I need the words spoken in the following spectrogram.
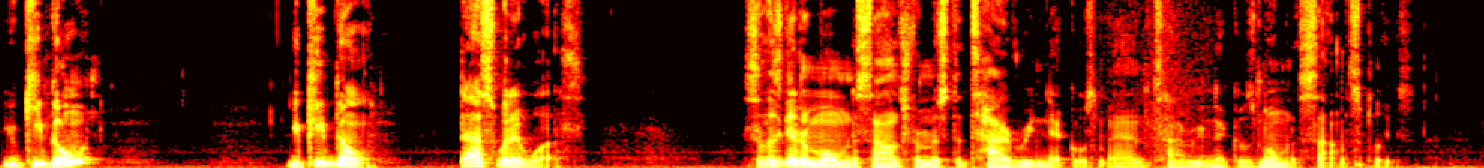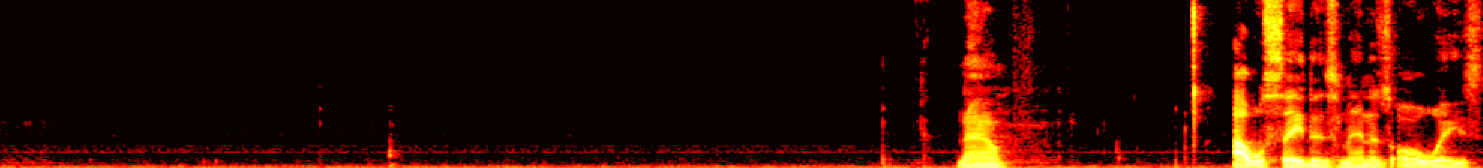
you keep going. You keep going. That's what it was. So let's get a moment of silence for Mr. Tyree Nichols, man. Tyree Nichols, moment of silence, please. Now, I will say this, man, there's always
